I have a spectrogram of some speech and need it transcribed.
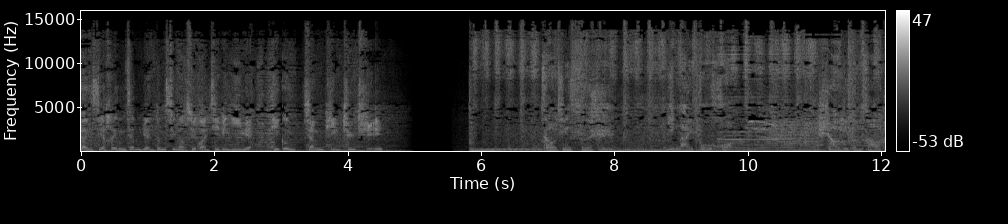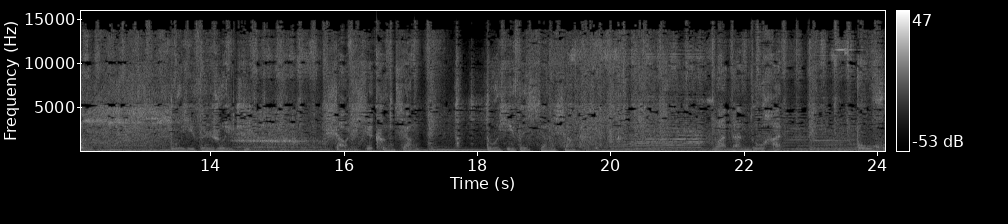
感谢黑龙江远东心脑血管疾病医院提供奖品支持。走进四十，迎来俘获，少一份躁动，多一份睿智。少一些铿锵，多一份向上。暖男卢汉，不惑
